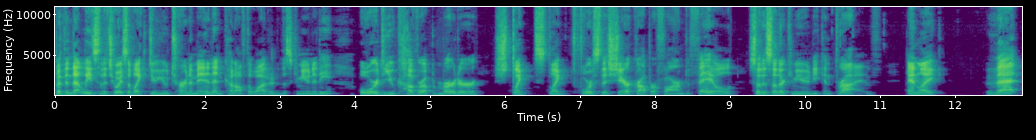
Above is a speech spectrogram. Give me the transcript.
But then that leads to the choice of like, do you turn him in and cut off the water to this community, or do you cover up a murder, sh- like like force this sharecropper farm to fail so this other community can thrive? And like that,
